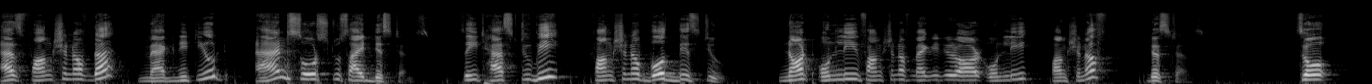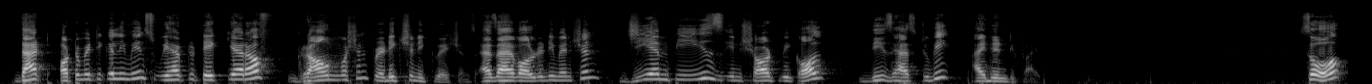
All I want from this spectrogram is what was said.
as function of the magnitude and source to site distance. So, it has to be function of both these two, not only function of magnitude or only function of distance. So, that automatically means we have to take care of ground motion prediction equations. As I have already mentioned GMPs in short we call these has to be identified. So,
